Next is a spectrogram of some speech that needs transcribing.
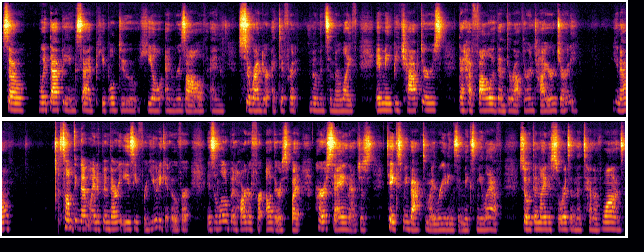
So, with that being said, people do heal and resolve and surrender at different moments in their life. It may be chapters that have followed them throughout their entire journey. You know, something that might have been very easy for you to get over is a little bit harder for others, but her saying that just takes me back to my readings and makes me laugh. So, with the Knight of Swords and the Ten of Wands,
